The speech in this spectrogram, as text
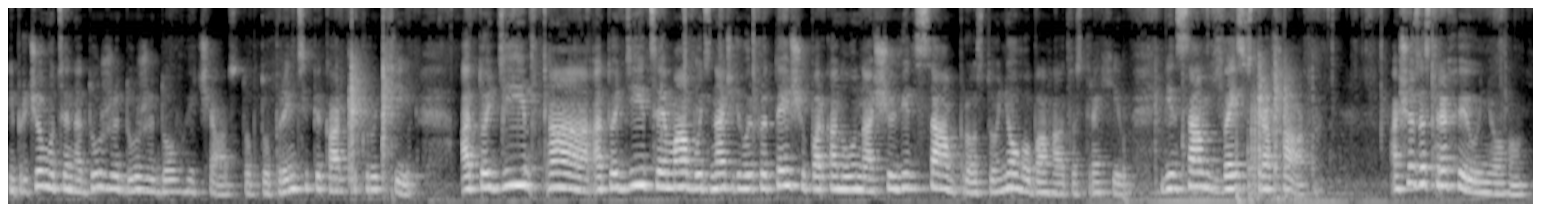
І причому це на дуже-дуже довгий час. Тобто, в принципі, карти круті. А тоді, а, а тоді це, мабуть, значить говорить про те, що по аркану Луна, що він сам просто, у нього багато страхів. Він сам весь в страхах. А що за страхи у нього?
